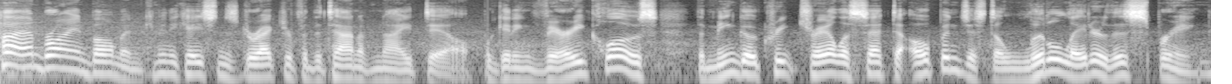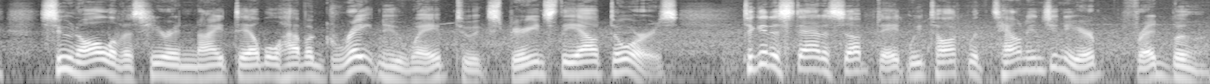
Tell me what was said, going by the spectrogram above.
Hi, I'm Brian Bowman, Communications Director for the town of Knightdale. We're getting very close. The Mingo Creek Trail is set to open just a little later this spring. Soon all of us here in Knightdale will have a great new way to experience the outdoors. To get a status update, we talked with town engineer Fred Boone.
